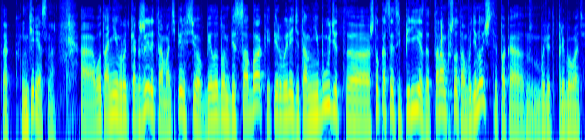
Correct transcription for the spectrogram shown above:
так интересно. А, вот они вроде как жили там, а теперь все, Белый дом без собак, и первой леди там не будет. А, что касается переезда, Трамп что там, в одиночестве пока будет пребывать?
